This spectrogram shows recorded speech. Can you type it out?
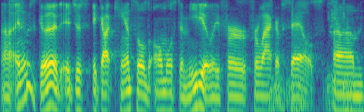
Uh, and it was good. It just it got canceled almost immediately for for lack of sales. Um,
